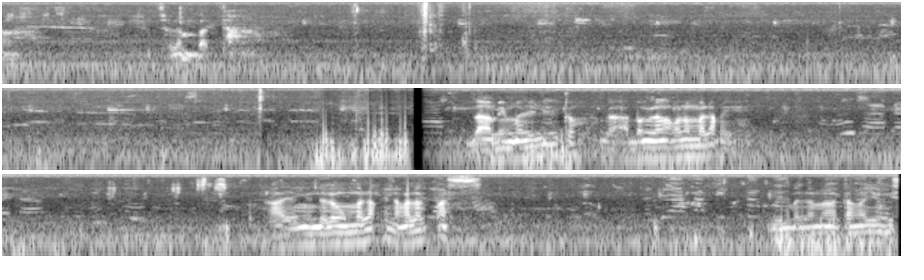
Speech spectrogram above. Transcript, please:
Ah. Sa lambat. Daming maliliit oh. Gaabang lang ako ng malaki. Sayang yung dalawang malaki, nakalagpas. Hindi man lang natanga yung isa.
